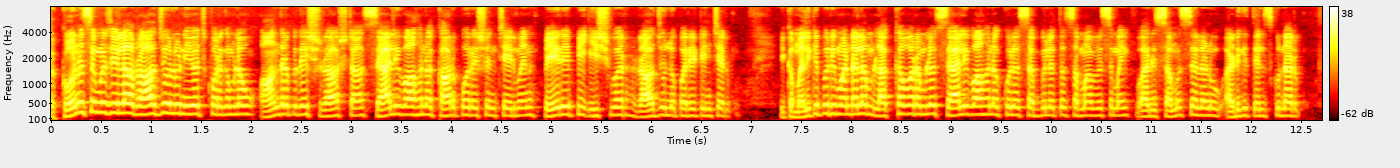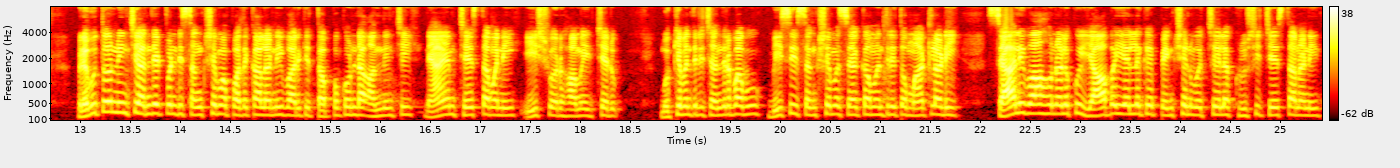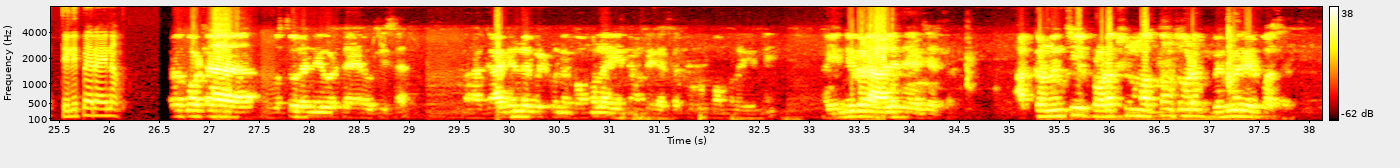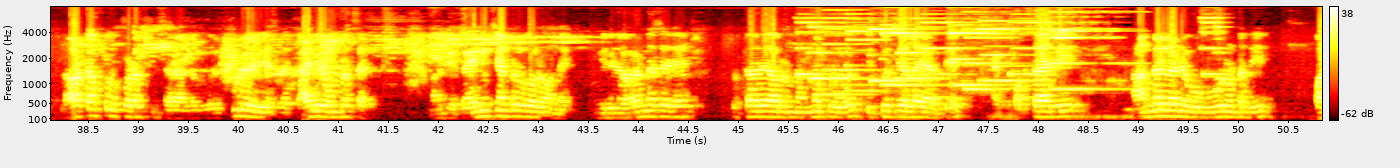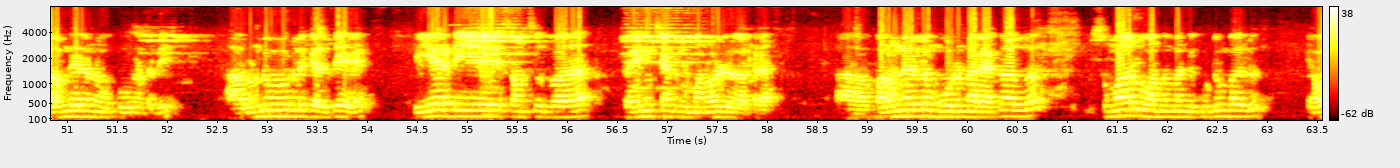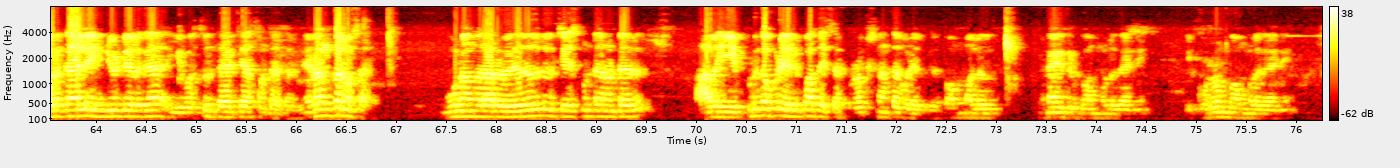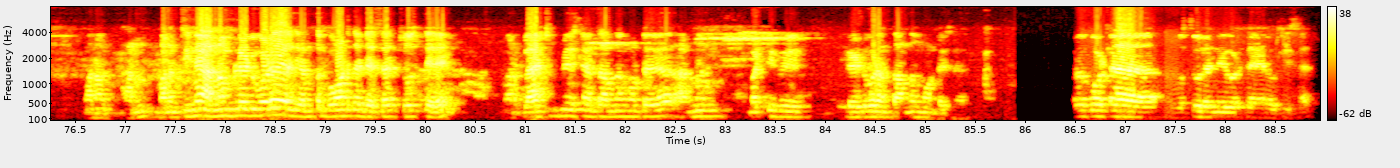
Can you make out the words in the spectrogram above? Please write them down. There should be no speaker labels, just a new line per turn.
కోనసీమ జిల్లా రాజోలు నియోజకవర్గంలో ఆంధ్రప్రదేశ్ రాష్ట్ర శాలివాహన కార్పొరేషన్ చైర్మన్ పేరేపి ఈశ్వర్ రాజోలు పర్యటించారు. ఇక మలికిపురి మండలం లక్కవరంలో శాలివాహన కుల సభ్యులతో సమావేశమై వారి సమస్యలను అడిగి తెలుసుకున్నారు. ప్రభుత్వం నుంచి అందేటువంటి సంక్షేమ పథకాలని వారికి తప్పకుండా అందించి న్యాయం చేస్తామని ఈశ్వర్ హామీ ఇచ్చారు. ముఖ్యమంత్రి చంద్రబాబు బీసీ సంక్షేమ శాఖ మంత్రితో మాట్లాడి శాలివాహనులకు యాభై ఏళ్ళకే పెన్షన్ వచ్చేలా కృషి చేస్తానని తెలిపారు
ఆయన. వస్తువులన్నీ కూడా తయారవుతాయి సార్. మన గార్డెన్లో పెట్టుకునే బొమ్మలు అవన్నీ ఉంటాయి కదా సార్ పువ్వు బొమ్మలు అవన్నీ. అవన్నీ కూడా వాళ్ళే తయారు చేస్తారు. అక్కడ నుంచి ప్రొడక్షన్ మొత్తం కూడా బెంగళూరు వెళ్ళిపోతారు లాట్ ఆఫ్ ప్రొడక్షన్ సార్ వాళ్ళు ఎప్పుడు చేస్తారు ఖాళీ ఉండరు సార్. మనకి ట్రైనింగ్ సెంటర్ కూడా ఉన్నాయి. మీరు ఎవరన్నా సరే చుట్టాలు ఎవరన్నా అన్నప్పుడు చిత్తూరు జిల్లా వెళ్తే ఒకసారి అంగళ్ళు అనే ఒక ఊరు ఉంటుంది పొలంనేరు అనే ఒక ఊరు ఉంటుంది. ఆ రెండు ఊర్లకు వెళ్తే డిఆర్డిఏ సంస్థ ద్వారా ట్రైనింగ్ సెంటర్ మనోళ్ళు అక్కడ ఆ, మూడున్నర ఎకరాల్లో సుమారు వంద మంది కుటుంబాలు ఎవరికాళ్ళే ఇండివిజువల్గా ఈ వస్తువులు తయారు చేస్తుంటారు సార్. నిరంతరం సార్. మూడు వందల అరవై రోజులు చేసుకుంటాను ఉంటారు. అలా ఎప్పటికప్పుడు వెళ్ళిపోతాయి సార్. ప్రొడక్షన్ అంతా కూడా బొమ్మలు వినాయకుడి బొమ్మలు కానీ ఈ గుర్రం బొమ్మలు కానీ మనం అన్- మనం తినే అన్నం ప్లేట్ కూడా ఎంత బాగుంటుందంటే సార్ చూస్తే మన ప్లాస్టిక్ ప్లేట్లు ఎంత అందంగా ఉంటాయో అన్నం మట్టి ప్లేట్ కూడా అంత అందంగా ఉంటాయి సార్. పూట వస్తువులన్నీ కూడా తయారవుతాయి సార్.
